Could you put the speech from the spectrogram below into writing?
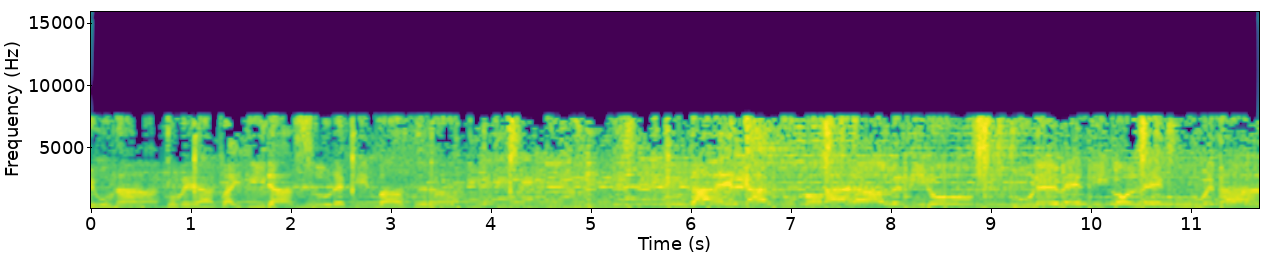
Egunako beak bai dira zurekin batera. Ta elkartuko gara berriro gure betiko lekuetan.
